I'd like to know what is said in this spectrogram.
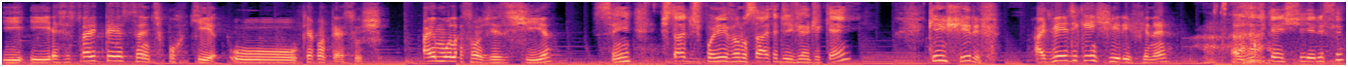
E, e essa história é interessante porque o, o que acontece? Os, a emulação já existia. Sim, está disponível no site Adivinha de quem? Quem Sheriff. Adivinha de quem Sheriff, né? Adivinha de quem Sheriff.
